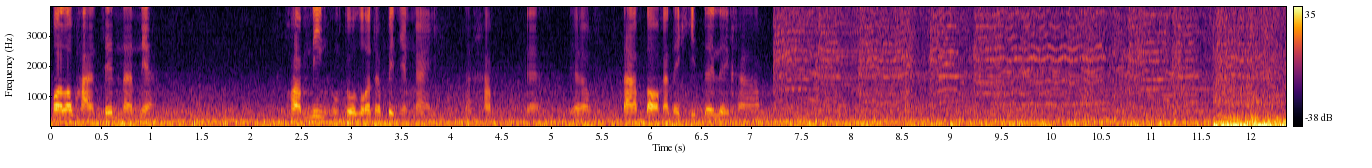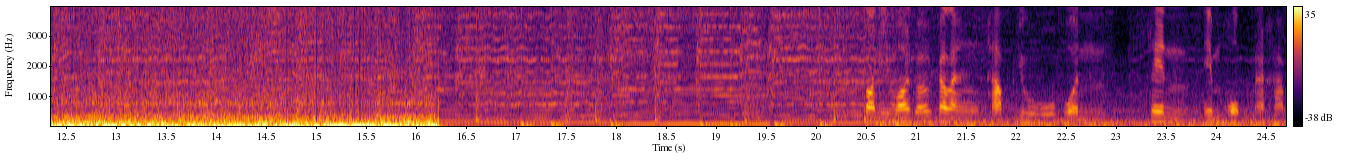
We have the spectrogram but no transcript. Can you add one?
พอเราผ่านเส้นนั้นเนี่ย ความนิ่งของตัวรถจะเป็นยังไงนะครับ เดี๋ยวตามต่อกันในคลิปได้เลยครับ ตอนนี้มอสก็กำลังขับอยู่บนเส้น M6 นะครับ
